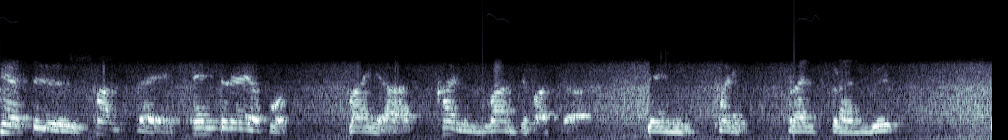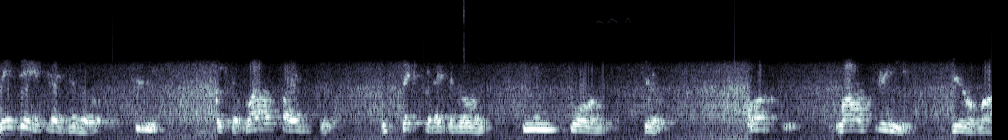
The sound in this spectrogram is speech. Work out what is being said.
Clear to Kansai Central Airport via Karin 1 departure, then Karin flight plan route. Maintain flight level 2, exit 152, expect flight level 240, course 1301.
